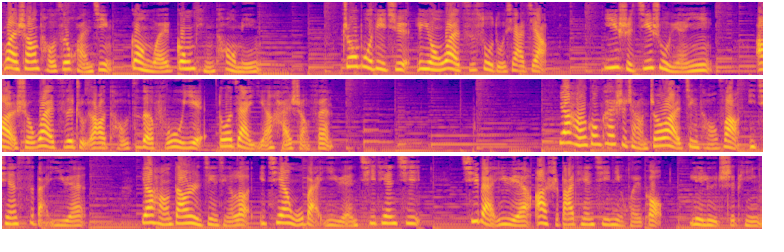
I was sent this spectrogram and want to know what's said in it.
外商投资环境更为公平透明，中部地区利用外资速度下降，一是基数原因，二是外资主要投资的服务业多在沿海省份。央行公开市场周二净投放一千四百亿元。央行当日进行了一千五百亿元七天期、七百亿元二十八天期逆回购，利率持平。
